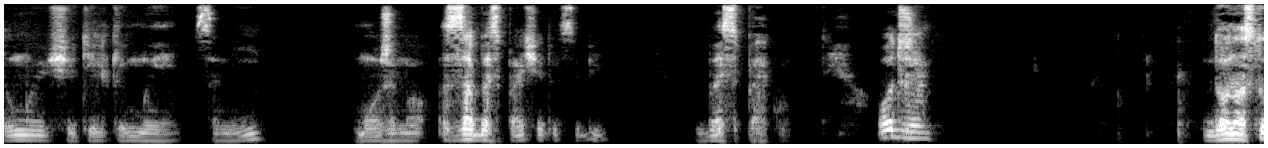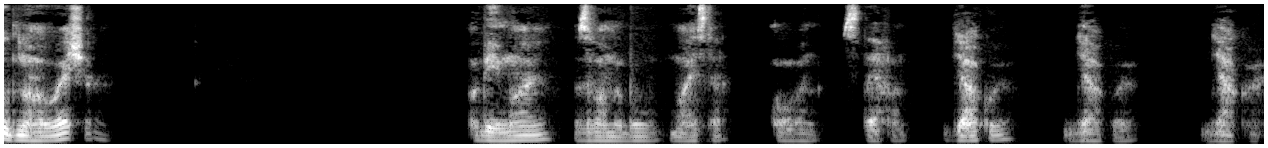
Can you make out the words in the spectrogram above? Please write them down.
думаю, що тільки ми самі можемо забезпечити собі безпеку. Отже, до наступного вечора. Обіймаю. З вами був майстер Овен Стефан. Дякую, дякую, дякую.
